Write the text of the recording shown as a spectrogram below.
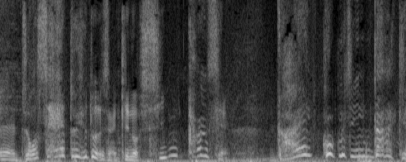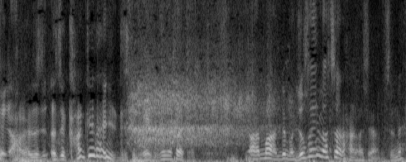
え女性というとですね昨日新幹線外国人だらけ。あ関係ないですね。ごめんなさい。あまあでも女性にまつわる話なんですよね。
